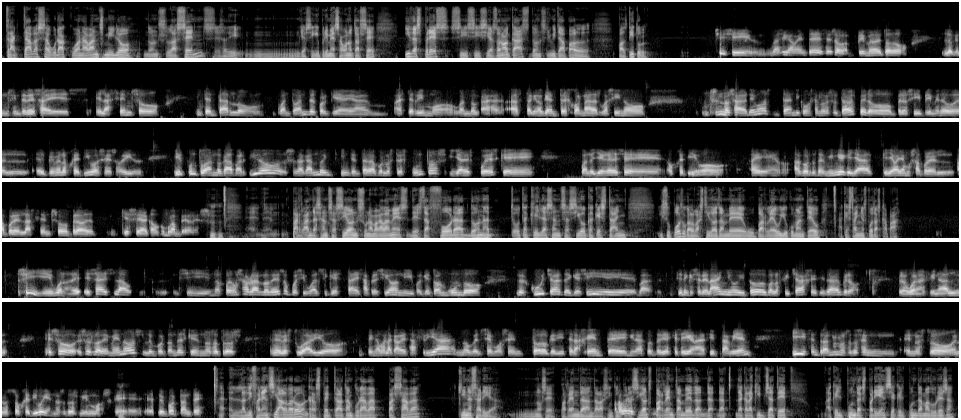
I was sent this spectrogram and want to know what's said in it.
Tractar d'assegurar quan abans millor doncs, l'ascens, és a dir, mm, ja sigui primer, segon o tercer, i després, si, si, si es dona el cas, doncs lluitar pel, pel títol. Sí, sí, básicamente es eso. Primero de todo, lo que nos interesa es el ascenso, intentarlo cuanto antes, porque a, a este ritmo, cuando a, hasta que no queden tres jornadas o así, no, no sabremos tan ni cómo están los resultados, pero, pero sí, primero el, el primer objetivo es eso, ir, ir puntuando cada partido, sacando, intentar por los tres puntos y ya después que cuando llegue ese objetivo eh, a corto término y que ya que ya vayamos a por el a por el ascenso, pero que sea como campeones. Uh -huh. parlant de sensacions, una vegada més, des de fora dona tota aquella sensació que aquest any, i suposo que al vestidor també ho parleu i ho comenteu, aquest any no es pot escapar. Sí, bueno, esa es la... Si nos podemos hablarlo de eso, pues igual sí que está esa presión y porque todo el mundo lo escuchas de que sí, va, tiene que ser el año y todo con los fichajes y tal, pero, pero bueno, al final eso, eso es lo de menos. Lo importante es que nosotros en el vestuario tengamos la cabeza fría, no pensemos en todo lo que dice la gente ni las tonterías que se llegan a decir también y centrarnos nosotros en, en, nuestro, en nuestro objetivo y en nosotros mismos, que és lo importante. La diferència, Álvaro, respecte a la temporada passada, quina seria? No sé, parlem de, de les incorporacions, parlem també de, de, de, de que l'equip ja té aquell punt d'experiència, aquell punt de maduresa?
